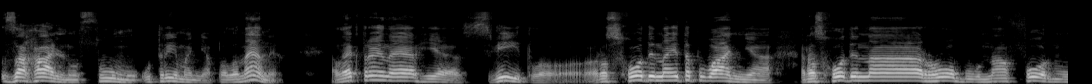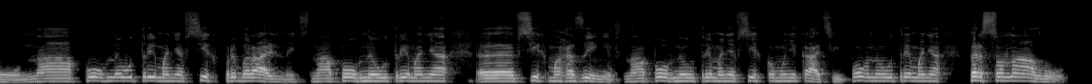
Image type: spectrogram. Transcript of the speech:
загальну суму утримання полонених, електроенергія, світло, розходи на етапування, розходи на робу, на форму, на повне утримання всіх прибиральниць, на повне утримання е, всіх магазинів, на повне утримання всіх комунікацій, повне утримання персоналу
